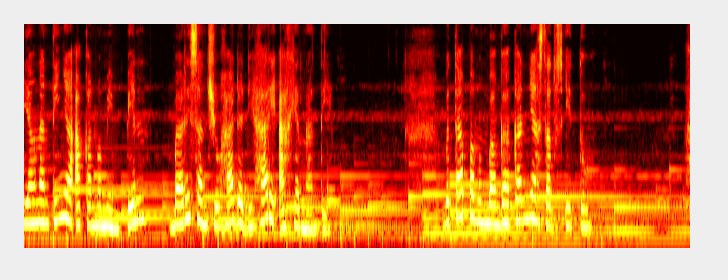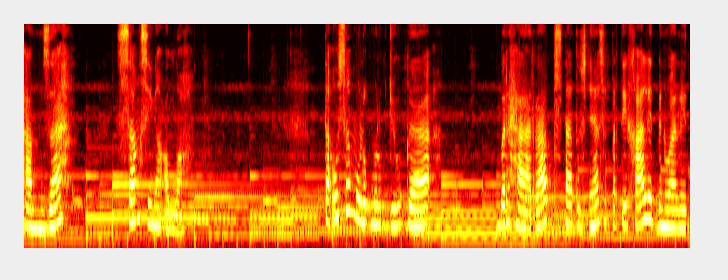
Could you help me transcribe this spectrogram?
yang nantinya akan memimpin barisan syuhada di hari akhir nanti. Betapa membanggakannya status itu. Hamzah, sang singa Allah. Tak usah muluk-muluk juga. Berharap statusnya seperti Khalid bin Walid.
